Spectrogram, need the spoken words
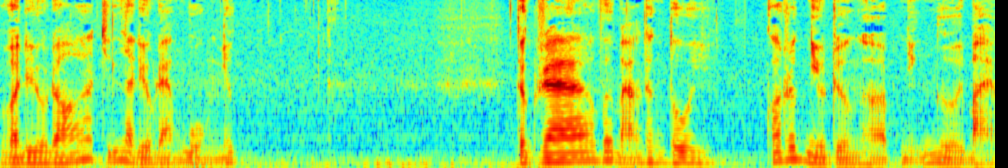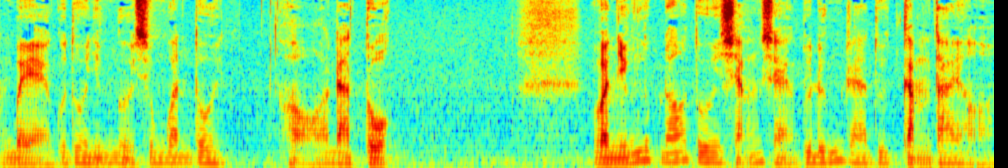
Và điều đó chính là điều đáng buồn nhất. Thực ra với bản thân tôi, có rất nhiều trường hợp những người bạn bè của tôi, những người xung quanh tôi, họ đã tuột và những lúc đó tôi sẵn sàng, tôi đứng ra, tôi cầm tay họ.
